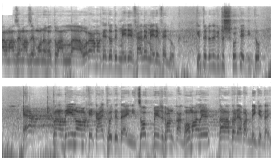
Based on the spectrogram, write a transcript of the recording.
আর মাঝে মাঝে মনে হতো, আল্লাহ, ওরা আমাকে যদি মেরে ফেলে, মেরে ফেলুক। কিন্তু এটা যদি একটু শুতে দিত, একটা দিনও আমাকে কায়ত হইতে দেয়নি। চব্বিশ ঘণ্টা ঘুমালে তাড়াতাড়ি আবার ডেকে দেয়!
